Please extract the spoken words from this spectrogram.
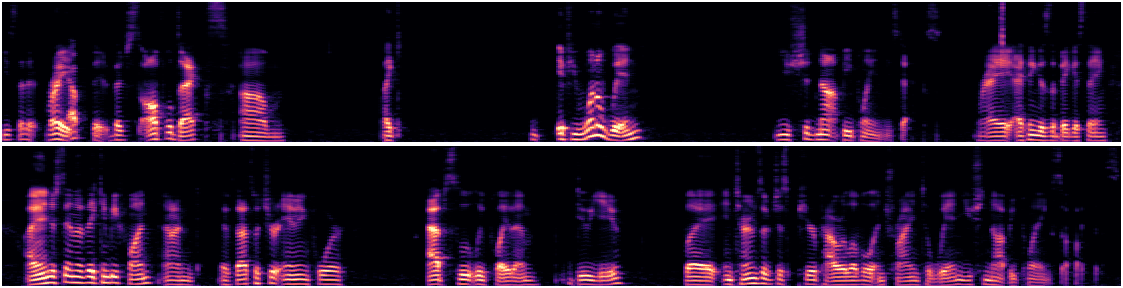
you said it right. Yep. They're, they're just awful decks. Um, like if you want to win, you should not be playing these decks, right? I think is the biggest thing. I understand that they can be fun, and if that's what you're aiming for, absolutely play them. Do you? But in terms of just pure power level and trying to win, you should not be playing stuff like this.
